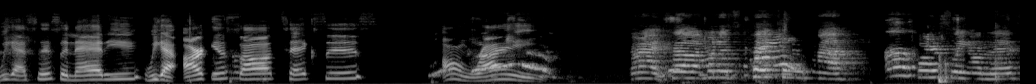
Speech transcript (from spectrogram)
We got Cincinnati. We got Arkansas, Texas. All right. All right, so I'm gonna put some uh, parsley on this.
